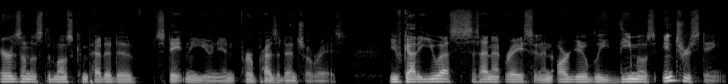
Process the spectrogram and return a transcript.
Arizona is the most competitive state in the union for a presidential race. You've got a U.S. Senate race and an arguably the most interesting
